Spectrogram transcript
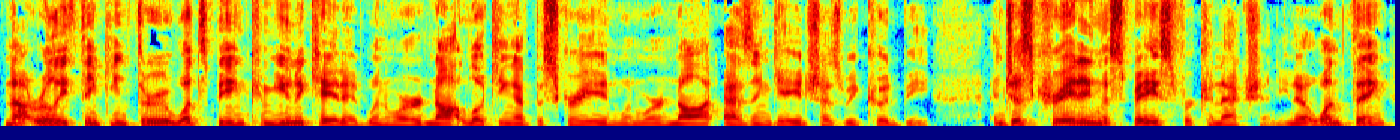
not really thinking through what's being communicated when we're not looking at the screen, when we're not as engaged as we could be. And just creating the space for connection. You know, one thing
